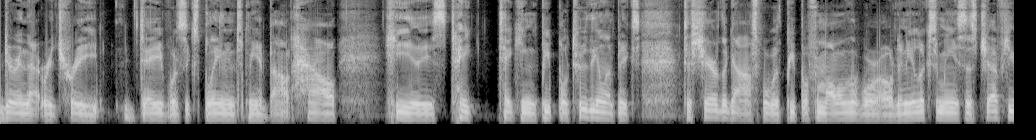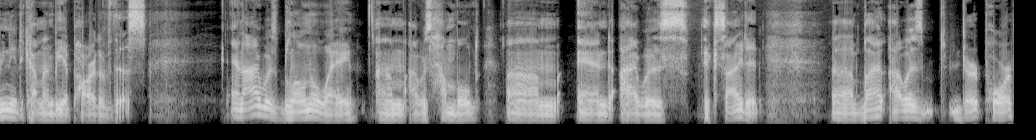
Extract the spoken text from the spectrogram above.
during that retreat, Dave was explaining to me about how he is take, taking people to the Olympics to share the gospel with people from all over the world. And he looks at me and says, Jeff, you need to come and be a part of this. And I was blown away. Um, I was humbled, um, and I was excited. Uh, but I was dirt poor.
